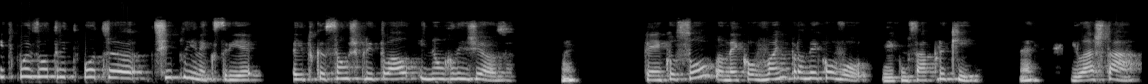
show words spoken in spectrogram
E depois outra, outra disciplina que seria a educação espiritual e não religiosa. É? Quem é que eu sou? Onde é que eu venho? Para onde é que eu vou? E começar por aqui. É? E lá está,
